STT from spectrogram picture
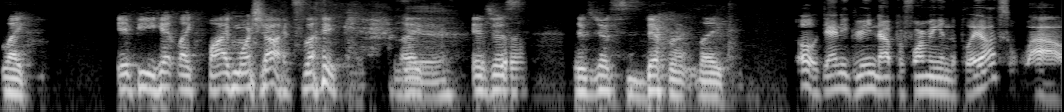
like, if he hit like five more shots. Like, like yeah. it's just, it's just different. Like, Oh, Danny Green not performing in the playoffs? Wow.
